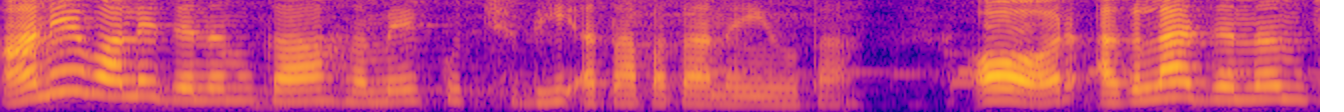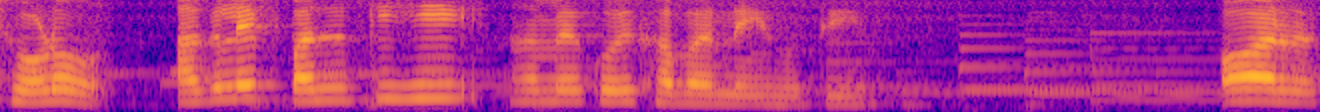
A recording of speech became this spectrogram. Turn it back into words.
आने वाले जन्म का हमें कुछ भी अता पता नहीं होता। और अगला जन्म छोड़ो, अगले पल की ही हमें कोई खबर नहीं होती। और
